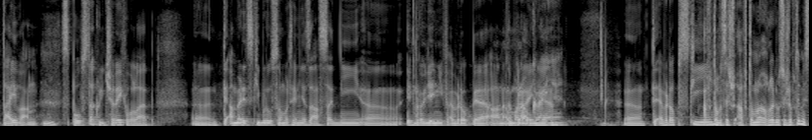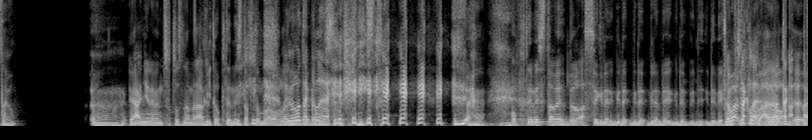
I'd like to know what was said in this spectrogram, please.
Tajvan, hmm. spousta klíčových voleb. Eh, ty americký budou samozřejmě zásadní i pro dění v Evropě a na Ukrajině. Na Ukrajině. Ty evropský... A v, tom seš, a v tomhle ohledu jsi optimista, jo? Uh, já ani nevím, co to znamená být optimista v tomhle ohledu. jo, takhle. optimista bych byl asi, kde, kde, kde, kde, by, kde, kde bych no, takhle, uh, tak, uh,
